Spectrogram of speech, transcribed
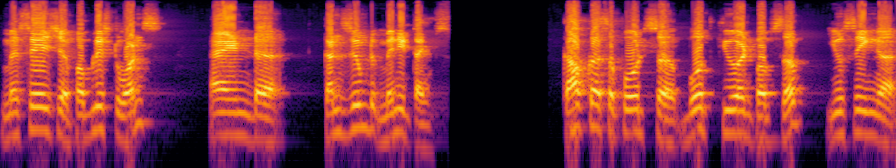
message published once and uh, consumed many times. Kafka supports uh, both queue and pub sub using uh,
